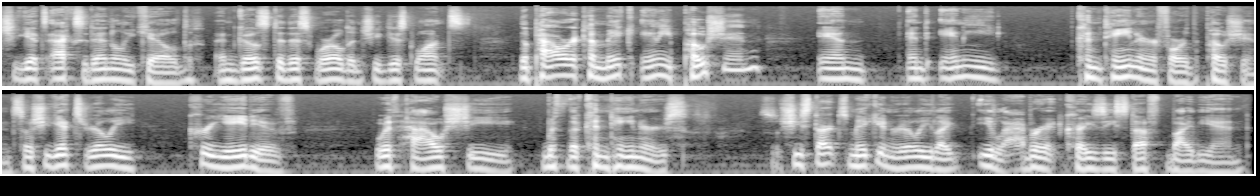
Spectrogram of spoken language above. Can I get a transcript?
she gets accidentally killed and goes to this world and she just wants the power to make any potion and and any container for the potion. So she gets really creative with how she with the containers. So she starts making really like elaborate crazy stuff by the end.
